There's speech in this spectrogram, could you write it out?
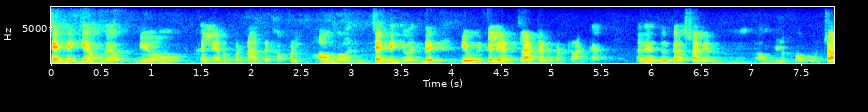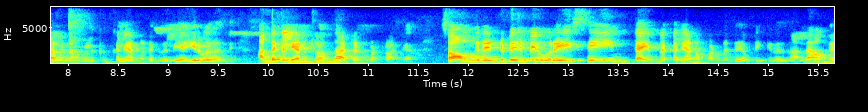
சென்னைக்கு அவங்க நியூ கல்யாணம் பண்ண அந்த கப்பல் அவங்க வந்து சென்னைக்கு வந்து இவங்க கல்யாணத்தில் அட்டன் பண்ணுறாங்க அதாவது துர்கா ஸ்டாலின் அவங்களுக்கும் ஸ்டாலின் அவங்களுக்கும் கல்யாணம் நடக்குது இல்லையா? இருபதாம் தேதி. அந்த கல்யாணத்தில் வந்து அட்டன் பண்ணுறாங்க ஸோ அவங்க ரெண்டு பேருமே ஒரே சேம் டைமில் கல்யாணம் பண்ணது அப்படிங்கிறதுனால அவங்க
